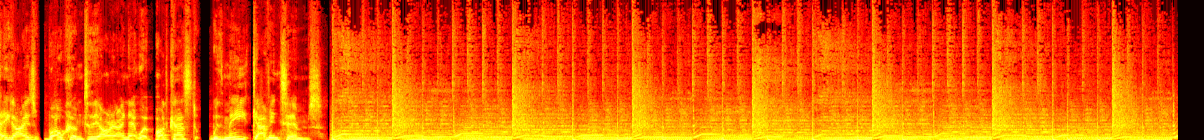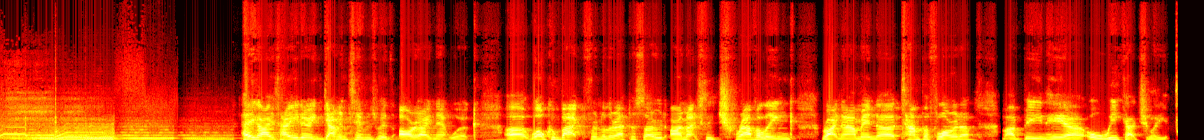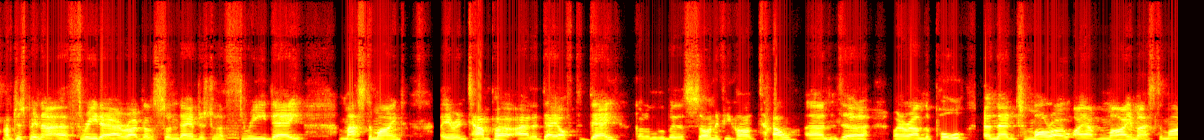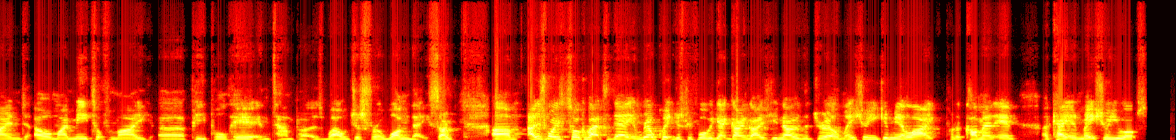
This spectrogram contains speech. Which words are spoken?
Hey guys, welcome to the REI Network podcast with me, Gavin Timms. Hey guys, how you doing? Gavin Timms with REI Network. Uh, welcome back for another episode. I'm actually traveling right now. I'm in uh, Tampa, Florida. I've been here all week actually. I've just been at a three day. I arrived on Sunday. I've just done a three day mastermind here in Tampa. I had a day off today, got a little bit of sun if you can't tell, and uh, went around the pool. And then tomorrow I have my mastermind or my meetup for my uh, people here in Tampa as well, just for a one day. So um, I just wanted to talk about today. And real quick, just before we get going, guys, you know the drill. Make sure you give me a like, put a comment in, okay, and make sure you are,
